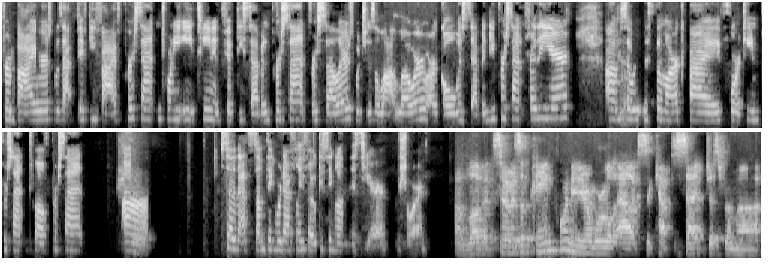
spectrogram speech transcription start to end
for buyers was at 55% in 2018 and 57% for sellers, which is a lot lower. Our goal was 70% for the year. Um, sure. So we missed the mark by 14% and 12%. Sure. Um, so that's something we're definitely focusing on this year for sure. I love it. So, is a pain point in your world, Alex, the kept to set, just from a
